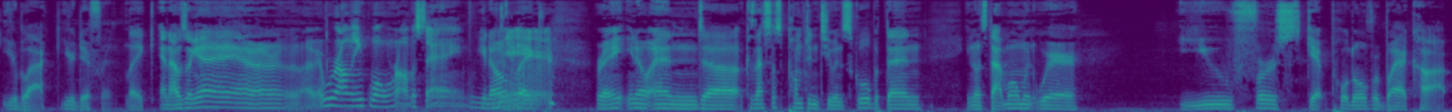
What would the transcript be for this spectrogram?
you're black, you're different. Like, and I was like, yeah, we're all equal, we're all the same. You know, Yeah. like right, you know, and uh, because that's just pumped into you in school. But then you know it's that moment where you first get pulled over by a cop,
